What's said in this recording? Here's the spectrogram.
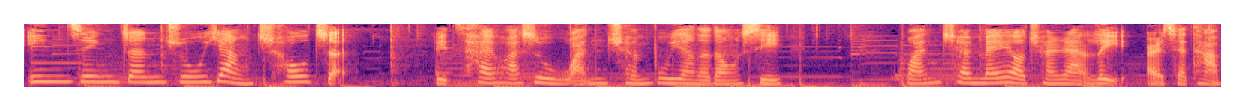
阴茎珍珠样抽疹，与菜花是完全不一样的东西。完全没有传染力，而且它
